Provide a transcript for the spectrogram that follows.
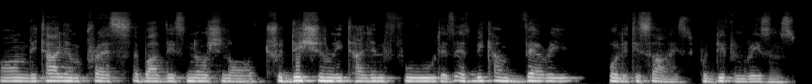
on the Italian press about this notion of traditional Italian food has, has become very politicized for different reasons.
